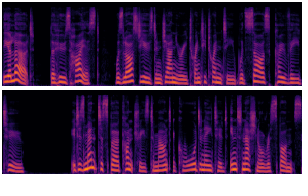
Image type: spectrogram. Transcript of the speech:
The alert, the WHO's highest, was last used in January 2020 with SARS CoV 2. It is meant to spur countries to mount a coordinated international response.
